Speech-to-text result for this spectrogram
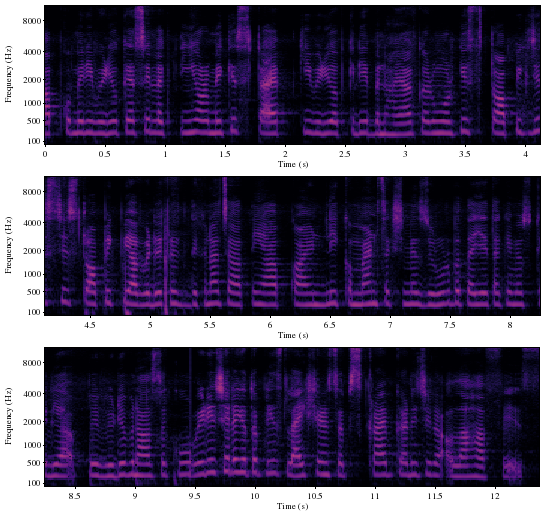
आपको मेरी वीडियो कैसे लगती है और मैं किस टाइप की वीडियो आपके लिए बनाया करूँ और किस टॉपिक जिस जिस टॉपिक पे आप वीडियो देखना चाहते हैं, आप काइंडली कमेंट सेक्शन में ज़रूर बताइए ताकि मैं उसके लिए आप वीडियो बना सकूँ। वीडियो चलेगा तो प्लीज़ लाइक शेयर सब्सक्राइब कर दीजिएगा। अल्लाह हाफिज़।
